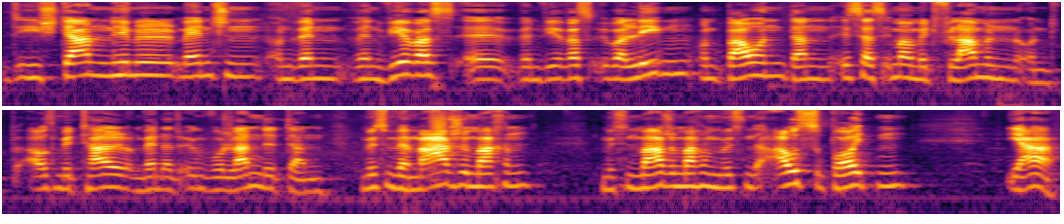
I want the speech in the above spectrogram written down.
die Sternenhimmel, Menschen und wenn, wenn wir was, äh, wenn wir was überlegen und bauen, dann ist das immer mit Flammen und aus Metall und wenn das irgendwo landet, dann müssen wir Marge machen, müssen Marge machen, müssen ausbeuten. Ja,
